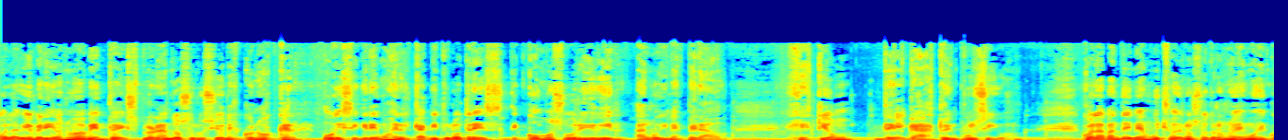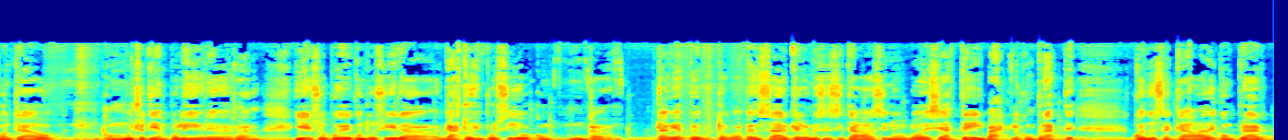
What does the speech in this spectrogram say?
Hola, bienvenidos nuevamente a Explorando Soluciones con Oscar. Hoy seguiremos en el capítulo 3 de cómo sobrevivir a lo inesperado. Gestión del gasto impulsivo. Con la pandemia muchos de nosotros nos hemos encontrado con mucho tiempo libre, ¿verdad? Y eso puede conducir a gastos impulsivos, como nunca te habías puesto a pensar que lo necesitabas, sino lo deseaste y vas, lo compraste. Cuando se acaba de comprar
